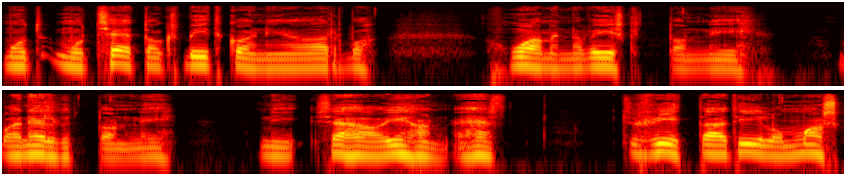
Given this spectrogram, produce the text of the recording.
mutta mut se, että onko bitcoinin arvo huomenna 50 tonnia vai 40 tonnia, niin sehän on ihan, eihän riittää, että Elon Musk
